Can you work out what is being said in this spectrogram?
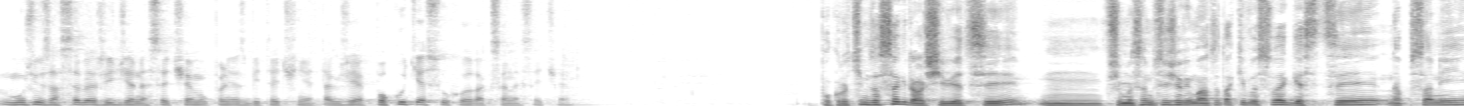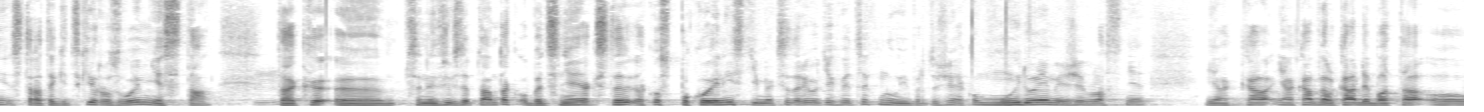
můžu za sebe říct, že nesečem úplně zbytečně. Takže pokud je sucho, tak se neseče. Pokročím zase k další věci. Mm, všiml jsem si, že vy máte taky ve své gesci napsaný strategický rozvoj města. Hmm. Tak eh, se nejdřív zeptám tak obecně, jak jste jako spokojený s tím, jak se tady o těch věcech mluví, protože jako můj dojem je, že vlastně nějaká, nějaká velká debata o,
